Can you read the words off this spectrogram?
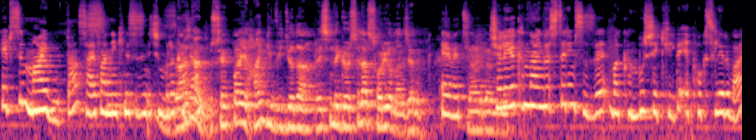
hepsi MyWood'dan. Sayfanın linkini sizin için bırakacağım. Zaten bu sehpayı hangi videoda, resimde görseler soruyorlar canım. Evet. Nereden Şöyle bileyim? yakından göstereyim size. Bakın bu şekilde epoksileri var.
